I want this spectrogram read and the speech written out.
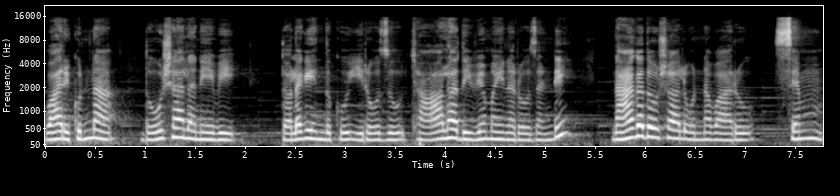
వారికున్న దోషాలనేవి తొలగేందుకు ఈరోజు చాలా దివ్యమైన రోజండి. నాగదోషాలు ఉన్నవారు శం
